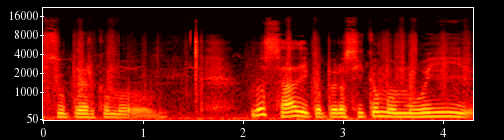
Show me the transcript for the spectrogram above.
súper como, no sádico, pero sí como muy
